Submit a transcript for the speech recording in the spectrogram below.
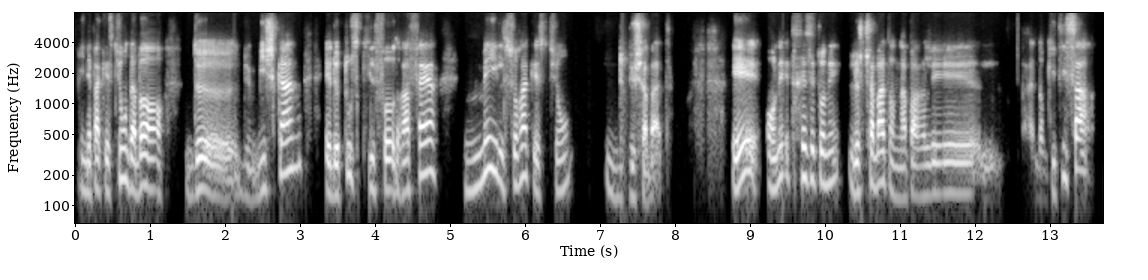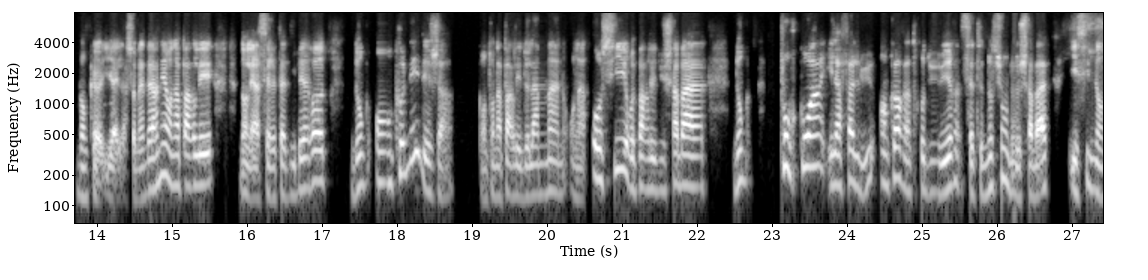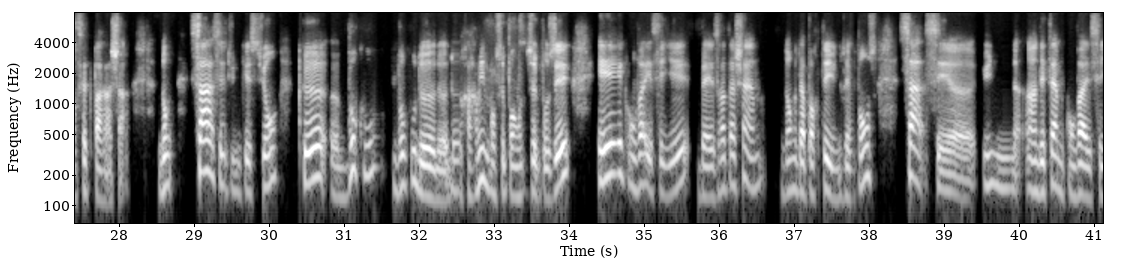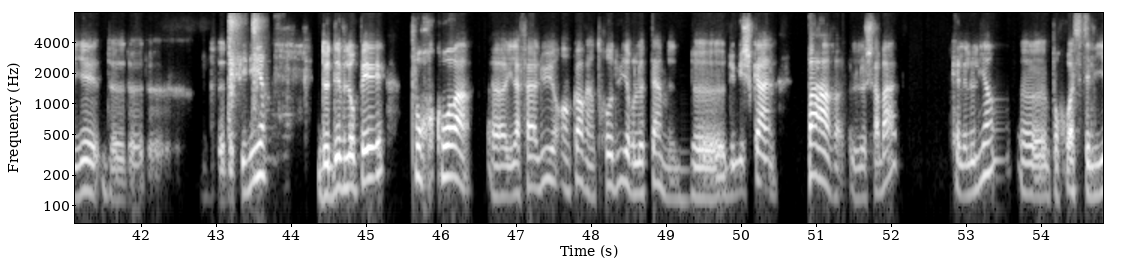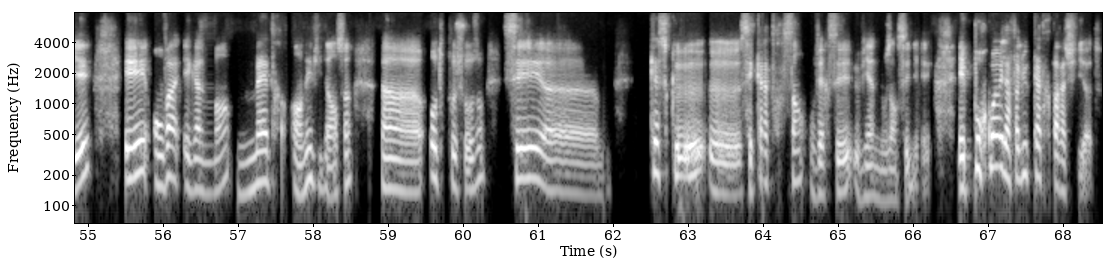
il n'est pas question d'abord du Mishkan et de tout ce qu'il faudra faire, mais il sera question du Shabbat. Et on est très étonné. Le Shabbat, on en a parlé donc Itissa, donc il y a la semaine dernière, on a parlé dans les Asereta d'Iberot. Donc on connaît déjà, quand on a parlé de la manne, on a aussi reparlé du Shabbat. Donc pourquoi il a fallu encore introduire cette notion de Shabbat ici dans cette paracha Donc ça, c'est une question que euh, beaucoup, beaucoup de, de, vont se, se, poser et qu'on va essayer, Bezrat Hashem, donc d'apporter une réponse. Ça, c'est euh, un des thèmes qu'on va essayer de, de, définir, de développer. Pourquoi euh, il a fallu encore introduire le thème du Mishkan par le Shabbat? Quel est le lien, euh, pourquoi c'est lié. Et on va également mettre en évidence euh, autre chose, c'est euh, qu'est-ce que ces 400 versets viennent nous enseigner. Et pourquoi il a fallu quatre parachiotes.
